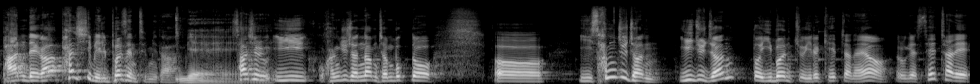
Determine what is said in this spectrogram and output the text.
반대가 81%입니다. 예. 사실 이 광주 전남 전북도 어, 이 3주 전, 2주 전, 또 이번 주 이렇게 했잖아요. 이렇게 세 차례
